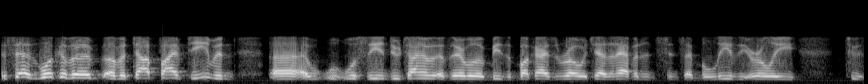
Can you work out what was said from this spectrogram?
this has the look of a of a top five team, and uh, we'll see in due time if they're able to beat the Buckeyes in a row, which hasn't happened since I believe the early two,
